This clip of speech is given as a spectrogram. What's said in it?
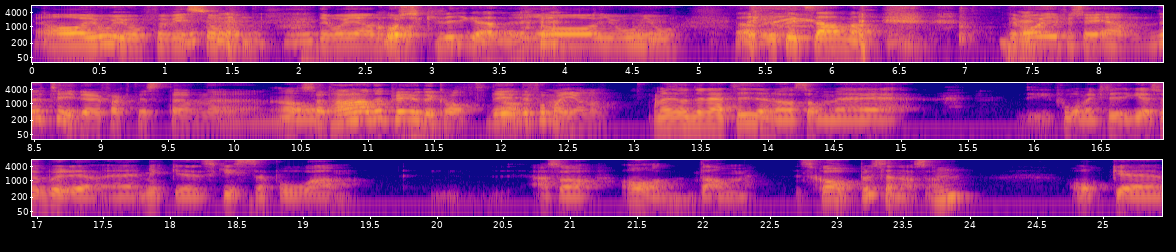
ja, jo, jo, förvisso. Men det var ju ändå... Korskrigaren. Ja, jo, jo. Ja, skitsamma. Det var ju för sig ännu tidigare faktiskt. Än, eh, Ja. Så att han hade prejudikat. Det, Ja. det får man ge honom. Men under den här tiden då som eh, på med kriget så började eh, Micke skissa på um, alltså Adam skapelsen alltså. Mm. Och eh,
